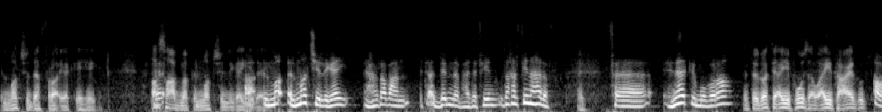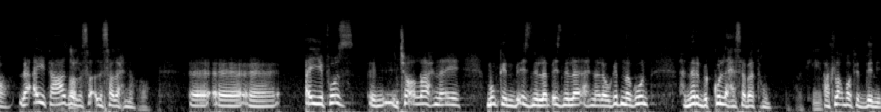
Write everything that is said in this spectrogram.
الماتش ده في رأيك إيه هي؟ أصعب ما في الماتش اللي جاي آه، ده الم- الماتش اللي جاي إحنا طبعا اتقدمنا بهدفين ودخل فينا هدف. فهناك المباراة أنت دلوقتي أي فوز أو أي تعادل؟ آه لا أي تعادل لص- لصالحنا. آه. آه، آه، آه، أي فوز ان شاء الله إحنا إيه ممكن بإذن الله بإذن الله إحنا لو جبنا جون هنربك كل حساباتهم. أكيد. هتلخبط الدنيا.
